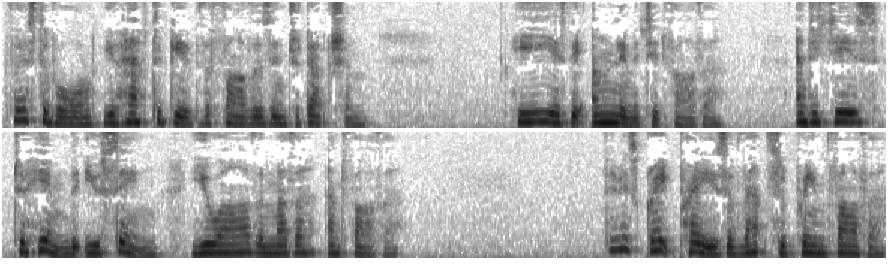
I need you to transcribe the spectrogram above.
First of all, you have to give the Father's introduction. He is the unlimited Father, and it is to Him that you sing, You are the Mother and Father. There is great praise of that Supreme Father.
